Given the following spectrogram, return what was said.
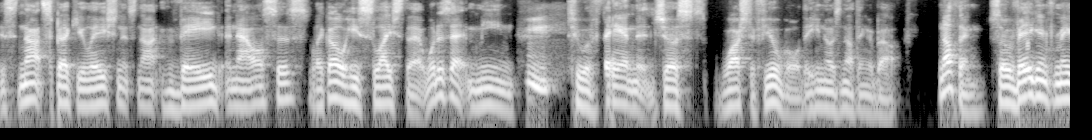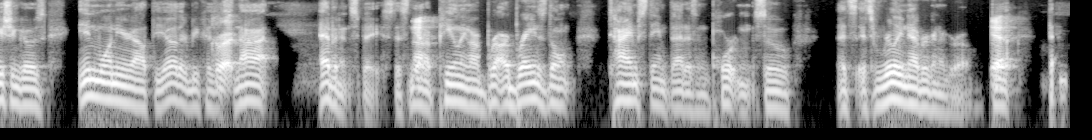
it's not speculation it's not vague analysis like oh he sliced that. What does that mean hmm. to a fan that just watched a field goal that he knows nothing about? Nothing. So vague information goes in one ear out the other because Correct. it's not evidence based it's not yeah. appealing. Our, our brains don't timestamp that as important. So it's it's really never going to grow. Yeah. Th-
